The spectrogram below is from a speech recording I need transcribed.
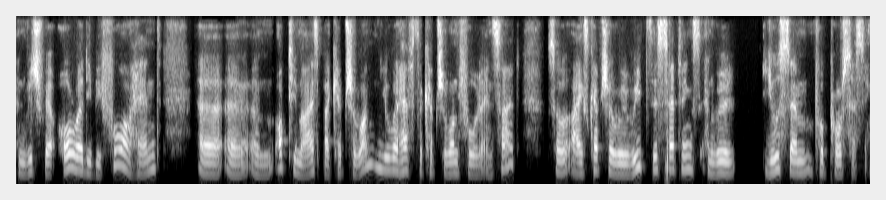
and which were already beforehand uh, uh, um, optimized by Capture One, you will have the Capture One folder inside. So iX Capture will read these settings and will use them for processing.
